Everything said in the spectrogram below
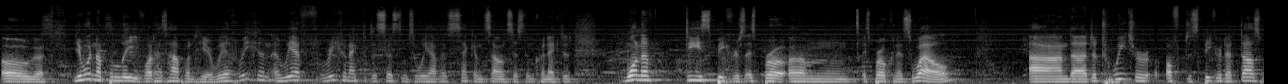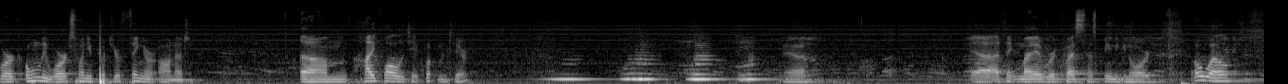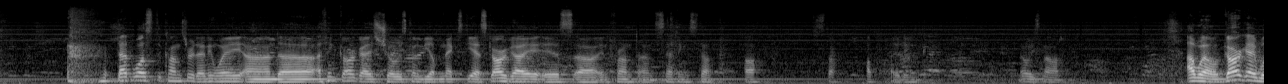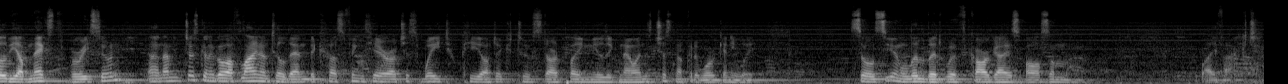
oh god! You would not believe what has happened here. We have recon- uh, we have reconnected the system, so we have a second sound system connected. One of these speakers is bro- um, is broken as well, and uh, the tweeter of the speaker that does work only works when you put your finger on it. Um, high quality equipment here. Yeah. Yeah, I think my request has been ignored. Oh well. that was the concert anyway, and uh, I think Gargaj's show is going to be up next. Yes, Gargaj is uh, in front and setting stuff up. Stuff up, I think. No, he's not. Ah well, Gargaj will be up next very soon, and I'm just going to go offline until then because things here are just way too chaotic to start playing music now, and it's just not going to work anyway. So see you in a little bit with Gargaj's awesome live act.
